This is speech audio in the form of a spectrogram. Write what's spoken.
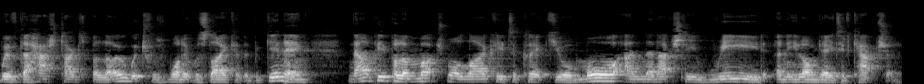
with the hashtags below, which was what it was like at the beginning, now people are much more likely to click your more and then actually read an elongated caption.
